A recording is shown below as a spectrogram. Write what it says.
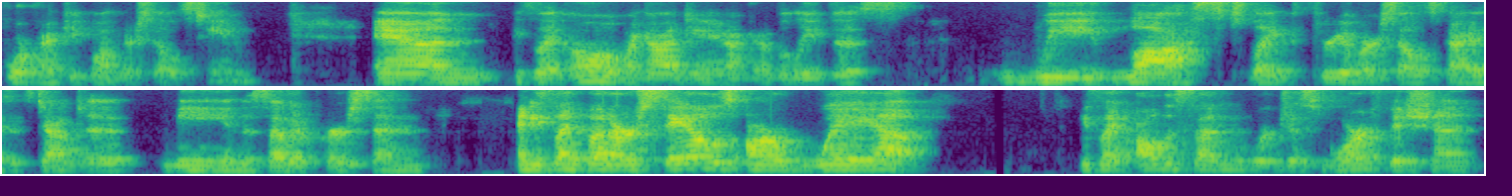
four or five people on their sales team, and he's like, "Oh my god, Dan, you're not going to believe this. We lost like three of our sales guys. It's down to me and this other person." And he's like, "But our sales are way up." He's like, all of a sudden, we're just more efficient.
